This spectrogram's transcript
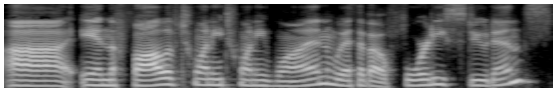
uh, in the fall of 2021 with about 40 students.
